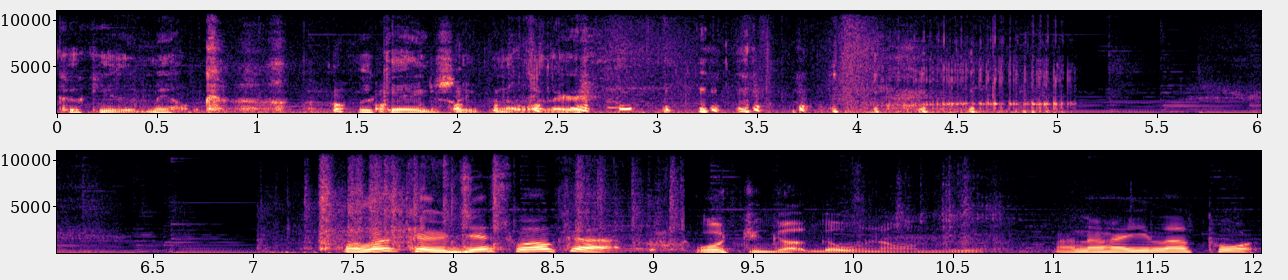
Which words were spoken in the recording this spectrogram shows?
cookies and milk. Look at him sleeping over there. Well, look who just woke up. what you got going on here? I know how you love pork.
